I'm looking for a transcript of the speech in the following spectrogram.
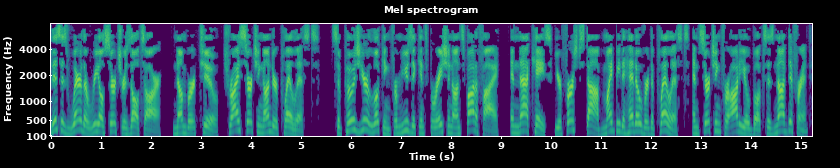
This is where the real search results are. Number 2. Try searching under playlists. Suppose you're looking for music inspiration on Spotify. In that case, your first stop might be to head over to playlists, and searching for audiobooks is not different.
